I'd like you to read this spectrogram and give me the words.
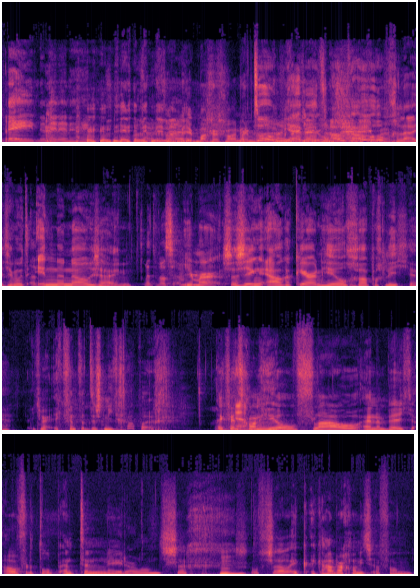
nee, nee, nee, nee, nee. nee, Je mag er gewoon in. Tom, jij Dat bent ook al opgeleid. Je moet in de know zijn. Het was een Ja, maar Ze zingen elke keer een heel grappig liedje. Weet je, maar ik vind het dus niet grappig. Ik vind Ja. het gewoon heel flauw en een beetje over de top en ten Nederlandsig Hmm. of zo. Ik, ik hou daar gewoon iets van.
